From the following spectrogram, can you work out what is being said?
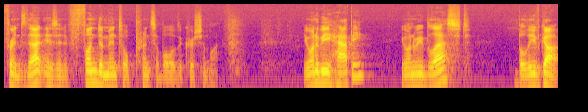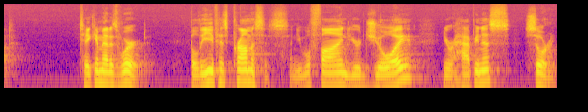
friends, that is a fundamental principle of the Christian life. You want to be happy? You want to be blessed? Believe God. Take Him at His word. Believe His promises, and you will find your joy, your happiness soaring.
